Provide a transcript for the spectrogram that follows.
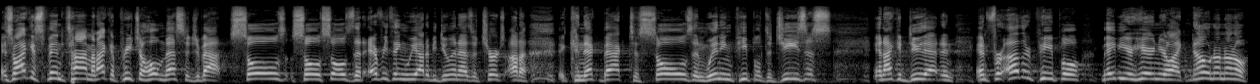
And so I could spend time and I could preach a whole message about souls, souls, souls, that everything we ought to be doing as a church ought to connect back to souls and winning people to Jesus. And I could do that. And, and for other people, maybe you're here and you're like, no, no, no, no.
